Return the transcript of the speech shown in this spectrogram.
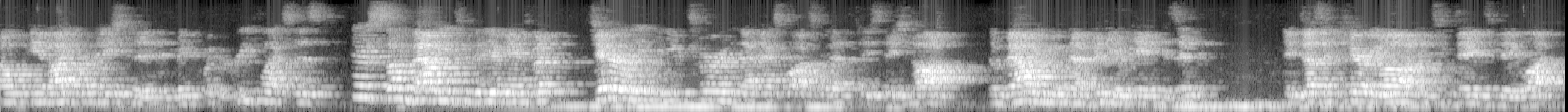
help hand-eye coordination and, and make quicker reflexes. There's some value to video games, but generally, when you turn that Xbox or that PlayStation off, the value of that video game is in it. it. doesn't carry on into day-to-day life.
